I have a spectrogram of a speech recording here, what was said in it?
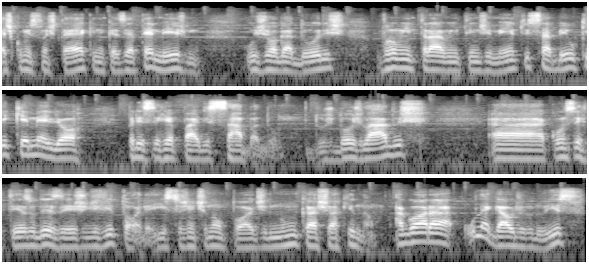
as comissões técnicas e até mesmo os jogadores vão entrar no entendimento e saber o que, que é melhor para esse repá de sábado. Dos dois lados, ah, com certeza o desejo de vitória. Isso a gente não pode nunca achar que não. Agora, o legal de tudo isso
